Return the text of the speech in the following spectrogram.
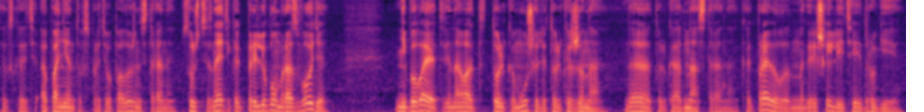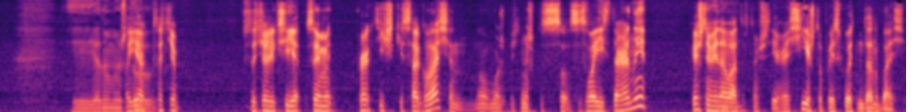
так сказать, оппонентов с противоположной стороны. Слушайте, знаете, как при любом разводе не бывает виноват только муж или только жена. Да, только одна сторона. Как правило, нагрешили и те, и другие. И я думаю, а что... Я, кстати, кстати, Алексей, я с вами практически согласен, но, может быть, немножко со, со своей стороны. Конечно, виновата mm-hmm. в том числе и Россия, что происходит на Донбассе.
